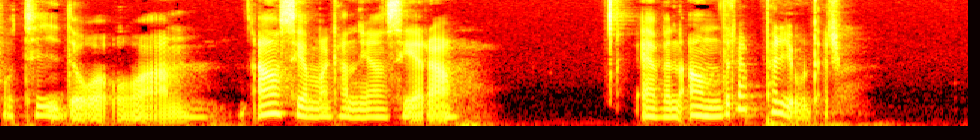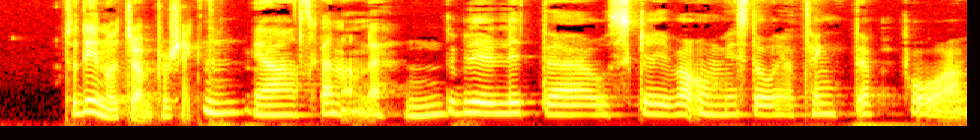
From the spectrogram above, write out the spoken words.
få tid och, och um, ja, se om man kan nyansera även andra perioder. Så det är nog ett drömprojekt. Mm. Ja, spännande. Mm. Det blir lite att skriva om historien. Jag tänkte på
